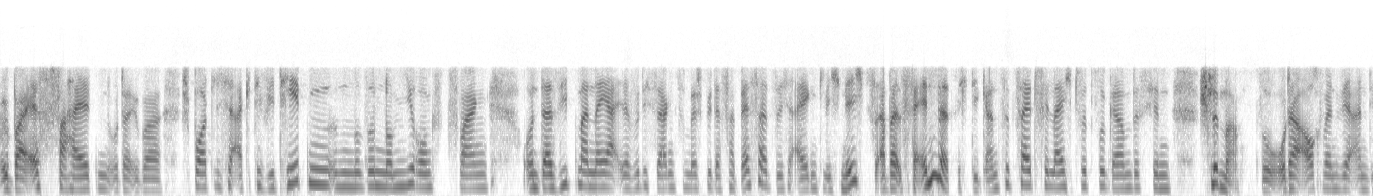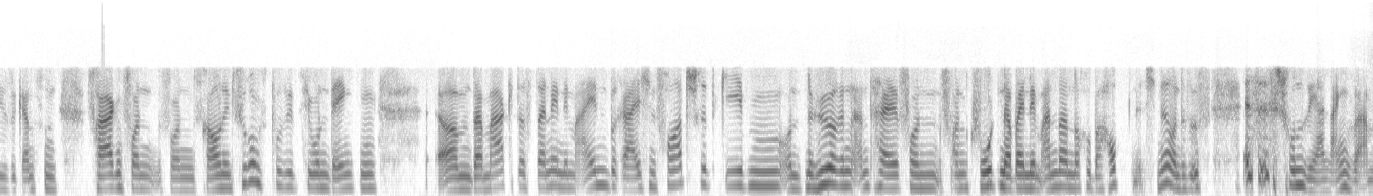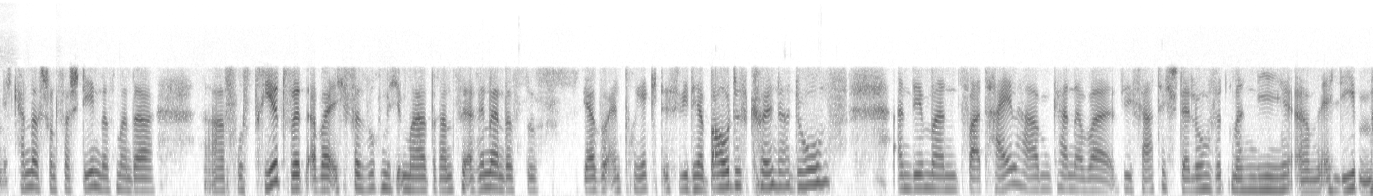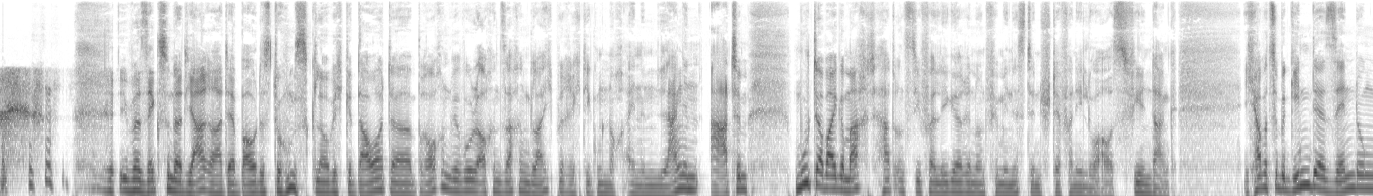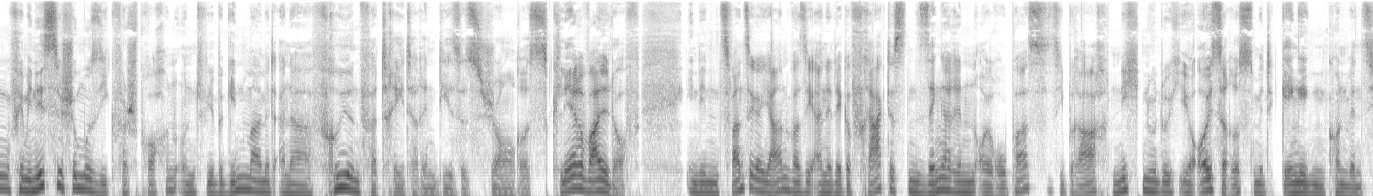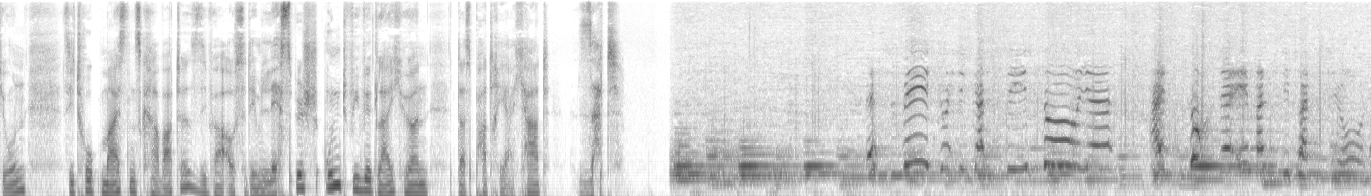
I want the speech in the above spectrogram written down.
über Essverhalten oder über sportliche Aktivitäten so einen Normierungszwang. Und da sieht man, naja, da würde ich sagen, zum Beispiel, da verbessert sich eigentlich nichts, aber es verändert sich die ganze Zeit. Vielleicht wird es sogar ein bisschen schlimmer. So oder auch wenn wir an diese ganzen Fragen von von Frauen in Führungspositionen denken ähm, da mag das dann in dem einen Bereich einen Fortschritt geben und einen höheren Anteil von, von Quoten, aber in dem anderen noch überhaupt nicht. Ne? Und es ist, es ist schon sehr langsam. Ich kann das schon verstehen, dass man da äh, frustriert wird, aber ich versuche mich immer daran zu erinnern, dass das ja so ein Projekt ist wie der Bau des Kölner Doms, an dem man zwar teilhaben kann, aber die Fertigstellung wird man nie ähm, erleben. Über 600 Jahre hat der Bau des Doms, glaube ich, gedauert. Da brauchen wir wohl auch in Sachen Gleichberechtigung noch einen langen Atem. Mut dabei gemacht hat uns die Verlegerin und Feministin Stefanie Lohaus. Vielen Dank. Ich habe zu Beginn der Sendung feministische Musik versprochen und wir beginnen mal mit einer frühen Vertreterin dieses Genres, Claire Waldorf. In den 20er Jahren war sie eine der gefragtesten Sängerinnen Europas. Sie brach nicht nur durch ihr Äußeres mit gängigen Konventionen, sie trug meistens Krawatte, sie war außerdem lesbisch und, wie wir gleich hören, das Patriarchat satt. Emanzipation.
